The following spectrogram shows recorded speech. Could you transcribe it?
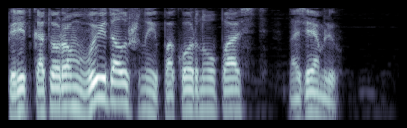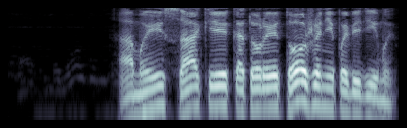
перед которым вы должны покорно упасть на землю. А мы — саки, которые тоже непобедимы.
